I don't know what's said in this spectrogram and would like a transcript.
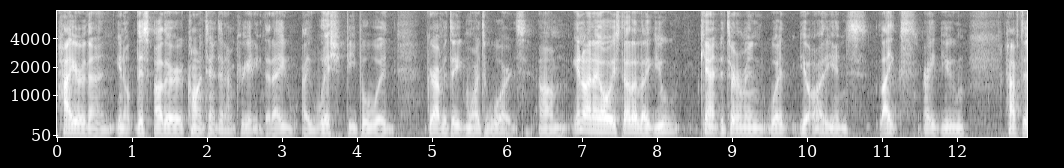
higher than you know this other content that I'm creating that I I wish people would gravitate more towards. Um, you know, and I always tell her like you can't determine what your audience likes, right? You have to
